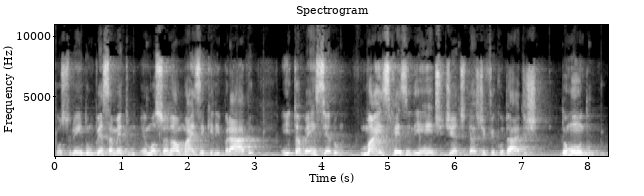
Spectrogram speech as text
construindo um pensamento emocional mais equilibrado e também sendo mais resiliente diante das dificuldades do mundo.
